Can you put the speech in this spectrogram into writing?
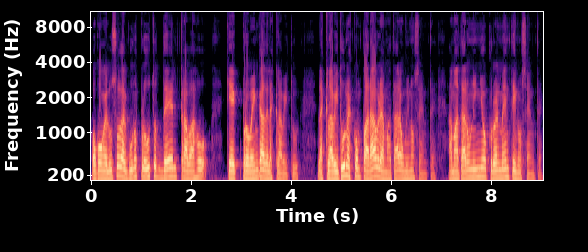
o con el uso de algunos productos del trabajo que provenga de la esclavitud. La esclavitud no es comparable a matar a un inocente, a matar a un niño cruelmente inocente.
